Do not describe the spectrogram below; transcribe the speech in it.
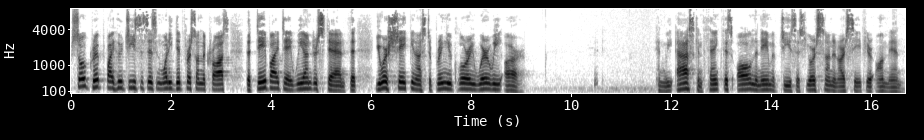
so gripped by who Jesus is and what he did for us on the cross that day by day we understand that you are shaping us to bring you glory where we are. And we ask and thank this all in the name of Jesus, your Son and our Savior. Amen.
